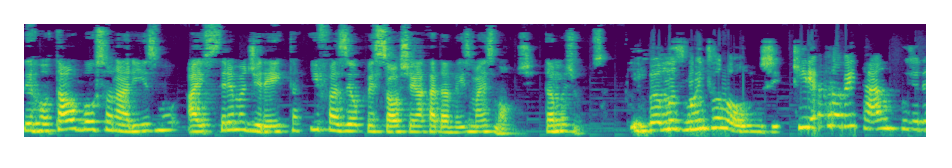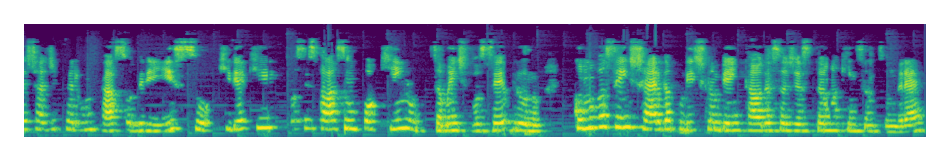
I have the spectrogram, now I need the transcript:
derrotar o bolsonarismo, a extrema-direita e fazer o pessoal chegar cada vez mais longe. Tamo juntos. E vamos muito longe. Queria aproveitar, não podia deixar de perguntar sobre isso. Queria que vocês falassem um pouquinho, também de você, Bruno, como você enxerga a política ambiental dessa gestão aqui em Santo André?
